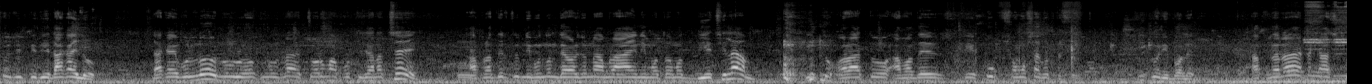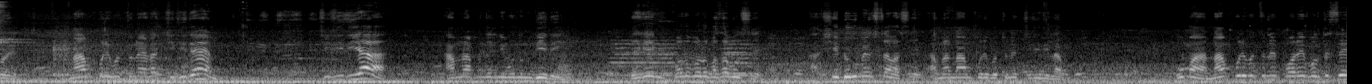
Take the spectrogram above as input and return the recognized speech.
সচিবকে দিয়ে ডাকাইলো। ডাকাই বলল নুরুল হক নুররা চরম আপত্তি জানাচ্ছে। আপনাদের তো নিবন্ধন দেওয়ার জন্য আমরা আইনি মতামত দিয়েছিলাম কিন্তু ওরা তো আমাদেরকে খুব সমস্যা করতেছে। কি করি বলেন? আপনারা একটা কাজ করেন। নাম পরিবর্তনের একটা চিঠি দেন চিঠি দিয়া আমরা আপনাদের নিবন্ধন দিয়ে দিই। দেখেন কত বড় কথা বলছে। সেই ডকুমেন্টসটাও আছে আমরা নাম পরিবর্তনের চিঠি দিলাম। উমা নাম পরিবর্তনের পরে বলতেছে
